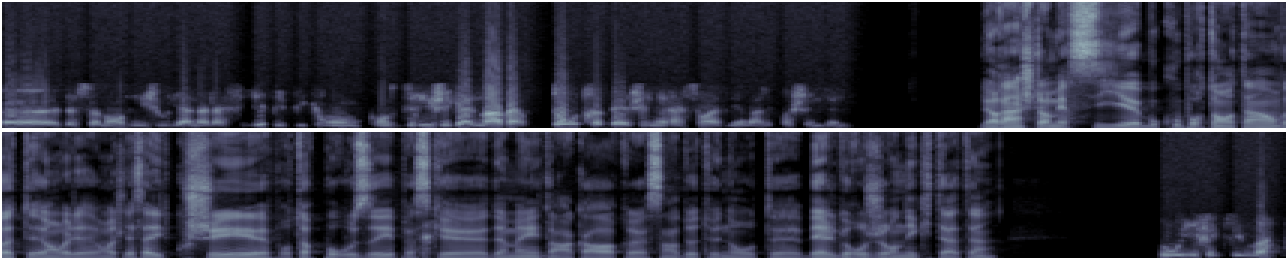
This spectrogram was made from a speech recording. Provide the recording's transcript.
euh, de ce monde, les Julian Alaphilippe, et puis qu'on se dirige également vers d'autres belles générations à venir dans les prochaines années. Laurent, je te remercie beaucoup pour ton temps. On va te, on va, te laisser aller te coucher pour te reposer parce que demain, tu as encore sans doute une autre belle grosse journée qui t'attend. Oui, effectivement.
